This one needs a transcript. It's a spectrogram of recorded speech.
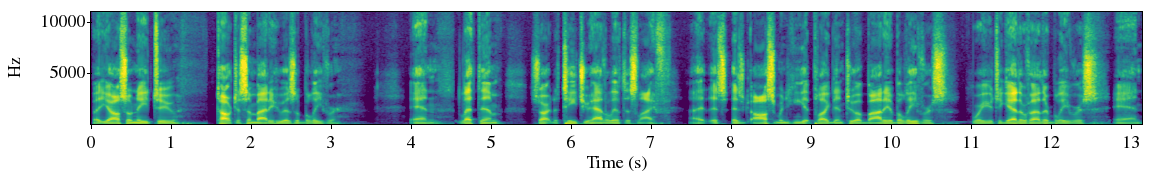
but you also need to talk to somebody who is a believer and let them start to teach you how to live this life. Uh, it's, it's awesome when you can get plugged into a body of believers where you're together with other believers and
